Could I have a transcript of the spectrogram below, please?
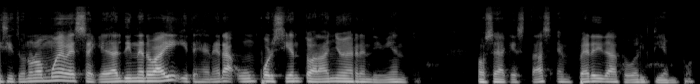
y si tú no lo mueves, se queda el dinero ahí y te genera un por ciento al año de rendimiento. O sea que estás en pérdida todo el tiempo.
